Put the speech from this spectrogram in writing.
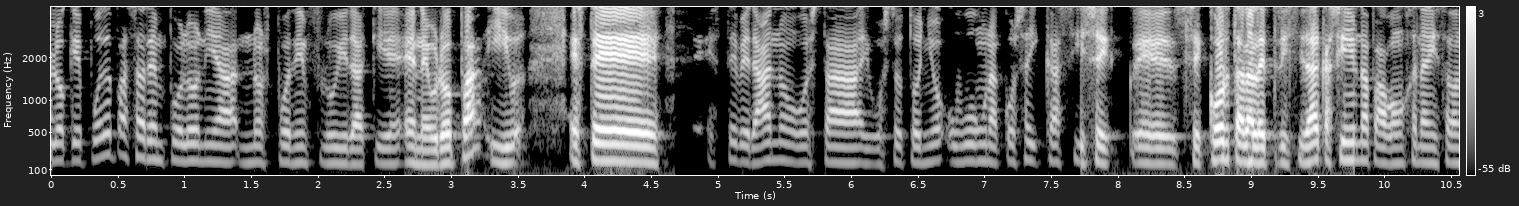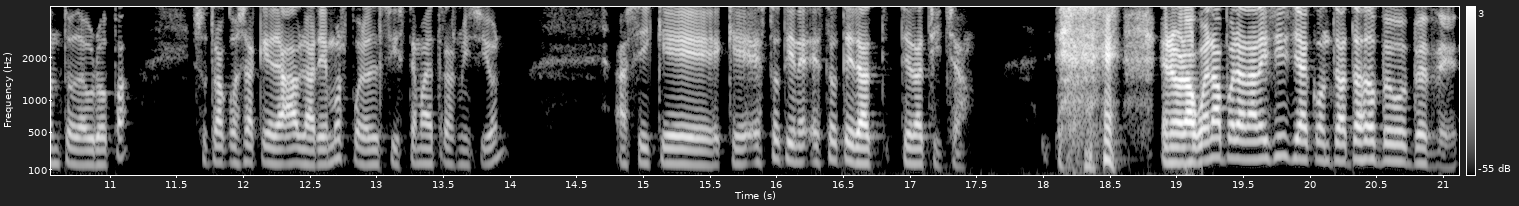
lo que puede pasar en Polonia nos puede influir aquí en Europa y este este verano o, esta, o este otoño hubo una cosa y casi se, eh, se, corta la electricidad, casi hay un apagón generalizado en toda Europa. Es otra cosa que hablaremos por el sistema de transmisión. Así que, que esto, tiene, esto te, da, te da chicha. Enhorabuena por el análisis, ya ha contratado PVPC.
